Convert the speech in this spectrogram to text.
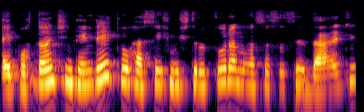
É importante entender que o racismo estrutura a nossa sociedade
